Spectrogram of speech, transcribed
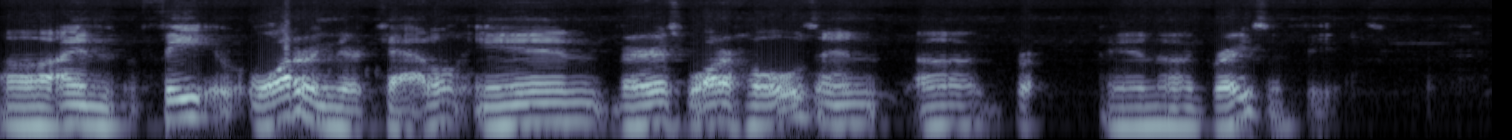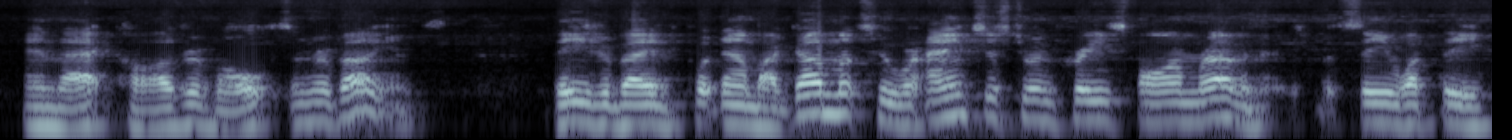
uh, and feed, watering their cattle in various water holes and uh, and uh, grazing fields, and that caused revolts and rebellions. These rebellions were put down by governments who were anxious to increase farm revenues. But see what the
